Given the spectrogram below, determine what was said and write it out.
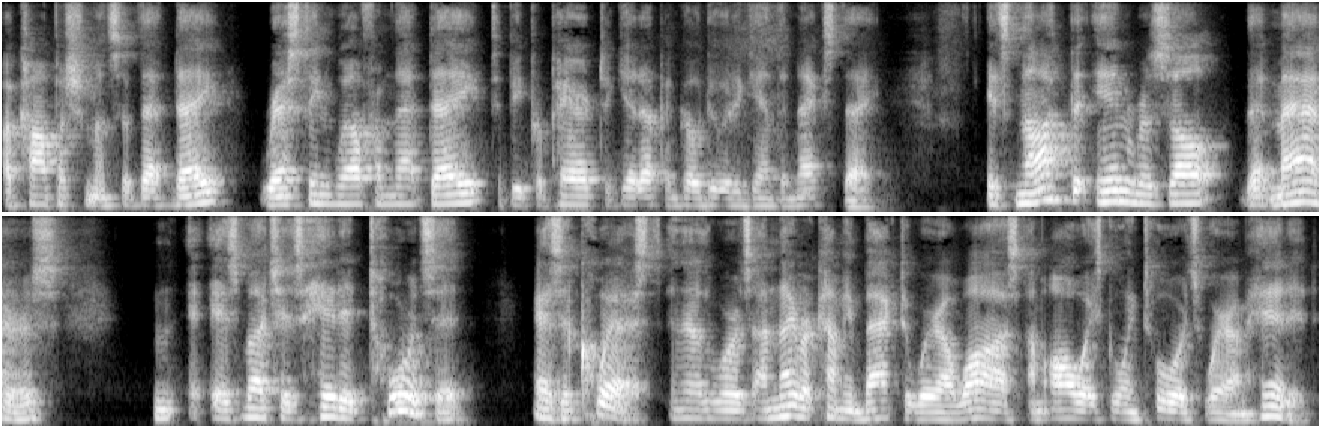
accomplishments of that day, resting well from that day to be prepared to get up and go do it again the next day. It's not the end result that matters as much as headed towards it as a quest. In other words, I'm never coming back to where I was. I'm always going towards where I'm headed.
